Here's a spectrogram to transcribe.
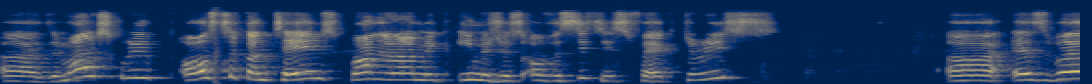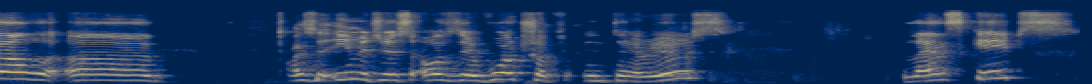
uh, the manuscript also contains panoramic images of the city's factories, uh, as well uh, as the images of the workshop interiors, landscapes,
